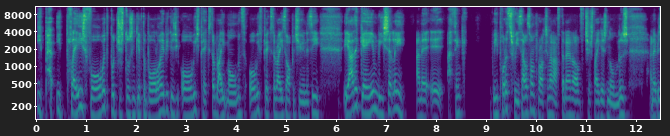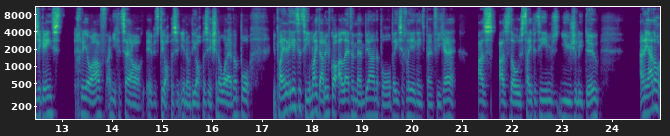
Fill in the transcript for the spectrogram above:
He, he plays forward but just doesn't give the ball away because he always picks the right moment, always picks the right opportunity. He had a game recently and it, it I think we put a tweet out on Proxima after that of just like his numbers, and it was against Rio Ave, and you can say, oh, it was the opposite, you know, the opposition or whatever. But you're playing against a team like that who've got 11 men behind the ball, basically against Benfica, as as those type of teams usually do. And he had a,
